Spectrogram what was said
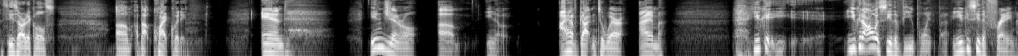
is these articles um, about quiet quitting. And in general, um, you know, I have gotten to where I'm, you could, you can always see the viewpoint, you can see the frame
